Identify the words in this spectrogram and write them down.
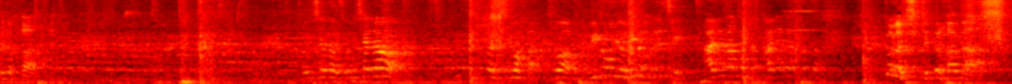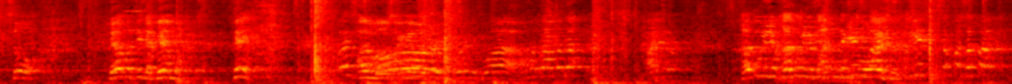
들어가. 정신 차려 정신 차려 어, 좋아 좋아. 위로 올려 위로. 그렇지. 아래로 한번 더 아래로 한 번 더. 그렇지 들어간다. 저 배 한번 뛰자 배 한 번. 배. 아이고 자기 한번 좋아 한 번 더 한 번 더. 아래로. 가도 올려 가도 올려. 가도 올려 위에서 위에서 섞어 섞어.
